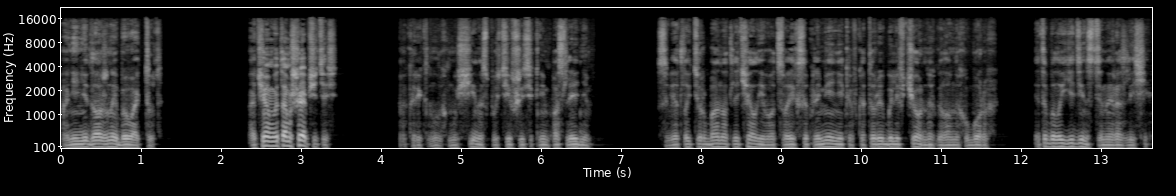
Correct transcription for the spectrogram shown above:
Они не должны бывать тут». «О чем вы там шепчетесь?» — окрикнул их мужчина, спустившийся к ним последним. Светлый тюрбан отличал его от своих соплеменников, которые были в черных головных уборах. Это было единственное различие.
